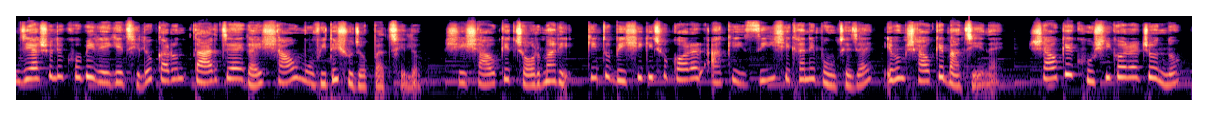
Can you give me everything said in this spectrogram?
যে আসলে খুবই রেগেছিল কারণ তার জায়গায় শাও মুভিতে সুযোগ পাচ্ছিল। সে শাওকে চর মারে, কিন্তু বেশি কিছু করার আগে জি সেখানে পৌঁছে যায় এবং শাওকে বাঁচিয়ে নেয়। শাওকে খুশি করার জন্য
